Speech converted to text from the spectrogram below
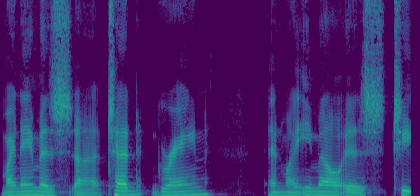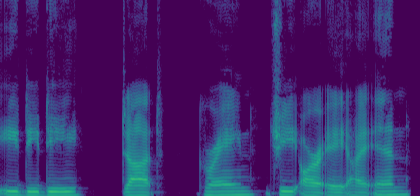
my name is uh, Tedd Grain, and my email is tedd dot grain, G R A I N,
